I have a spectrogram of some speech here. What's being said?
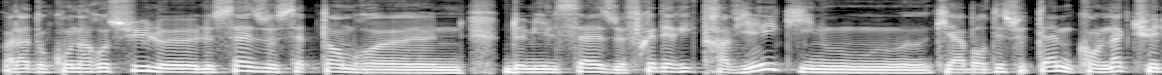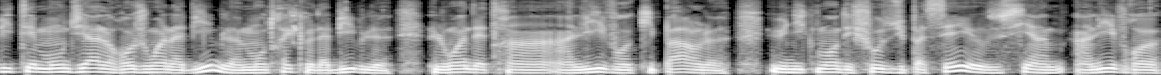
Voilà, donc on a reçu le, 16 septembre 2016 Frédéric Travier qui nous qui a abordé ce thème quand l'actualité mondiale rejoint la Bible, montrer que la Bible, loin d'être un, livre qui parle uniquement des choses du passé, est aussi un, livre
